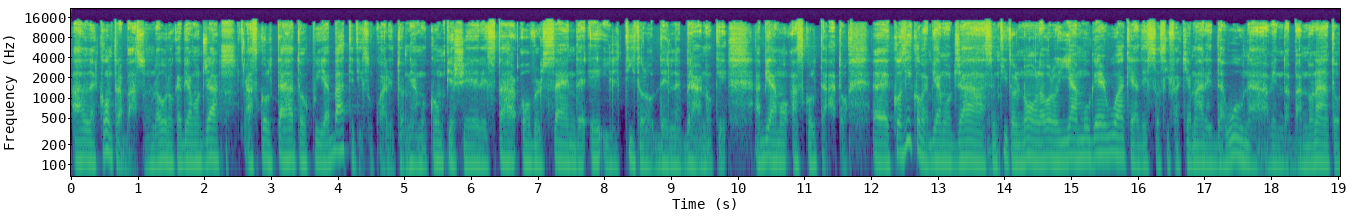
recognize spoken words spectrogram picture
al contrabbasso, un lavoro che abbiamo già ascoltato qui a Battiti, sul quale torniamo con piacere, Star Over Sand e il titolo del brano che abbiamo ascoltato. Eh, così come abbiamo già sentito il nuovo lavoro di Jan Mugerwa che adesso si fa chiamare Dawuna, avendo abbandonato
